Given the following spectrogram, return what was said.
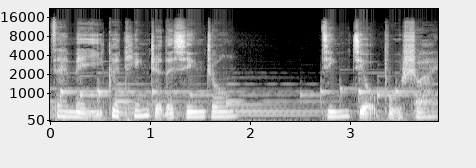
在每一个听者的心中经久不衰。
